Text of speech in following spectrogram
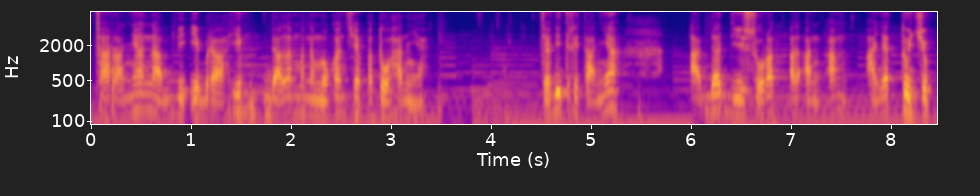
caranya Nabi Ibrahim dalam menemukan siapa Tuhannya. Jadi ceritanya ada di surat Al-An'am ayat 75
